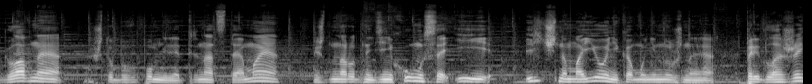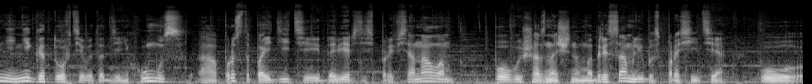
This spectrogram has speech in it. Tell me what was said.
Главное, чтобы вы помнили, 13 мая, Международный день хумуса, и лично мое, никому не нужное предложение, не готовьте в этот день хумус, а просто пойдите и доверьтесь профессионалам, по вышеозначенным адресам, либо спросите у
